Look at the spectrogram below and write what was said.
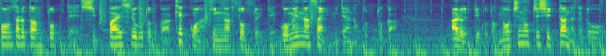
コンサルタントって失敗することとか結構な金額取っといてごめんなさいみたいなこととかあるっていうことを後々知ったんだけど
